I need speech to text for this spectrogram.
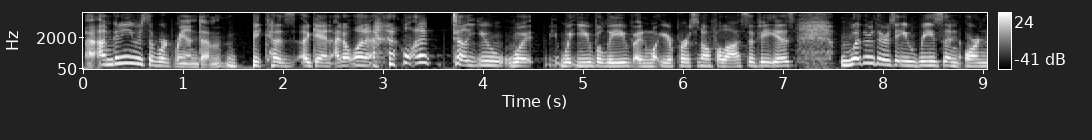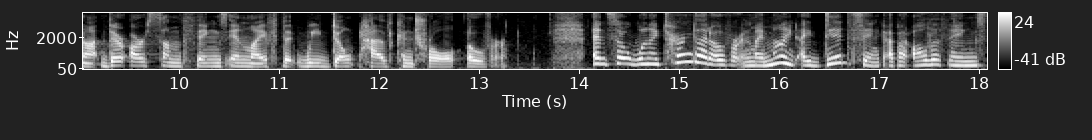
I'm going to use the word random because again, I don't want to I don't want to tell you what what you believe and what your personal philosophy is. Whether there's a reason or not, there are some things in life that we don't have control over. And so when I turned that over in my mind, I did think about all the things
